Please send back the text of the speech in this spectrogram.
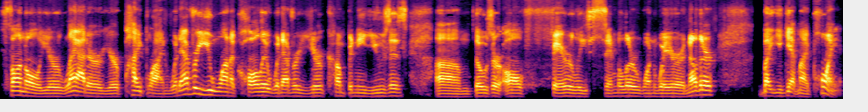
funnel your ladder your pipeline whatever you want to call it whatever your company uses. Um, those are all fairly similar one way or another but you get my point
